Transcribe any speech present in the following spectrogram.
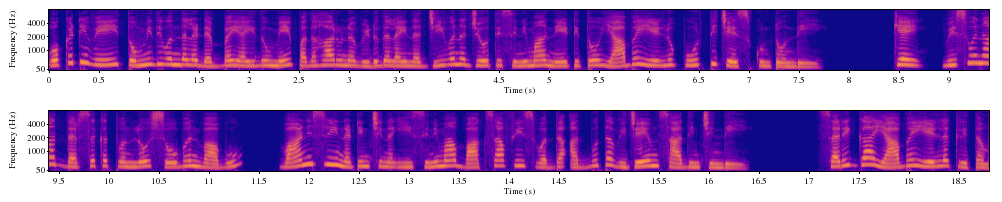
ఒకటి వేయి తొమ్మిది వందల డెబ్బై ఐదు మే పదహారున విడుదలైన జీవనజ్యోతి సినిమా నేటితో యాభై ఏళ్ళు పూర్తి చేసుకుంటోంది. కె. విశ్వనాథ్ దర్శకత్వంలో శోభన్ బాబు వాణిశ్రీ నటించిన ఈ సినిమా బాక్సాఫీస్ వద్ద అద్భుత విజయం సాధించింది. సరిగ్గా యాభై ఏళ్ళ క్రితం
